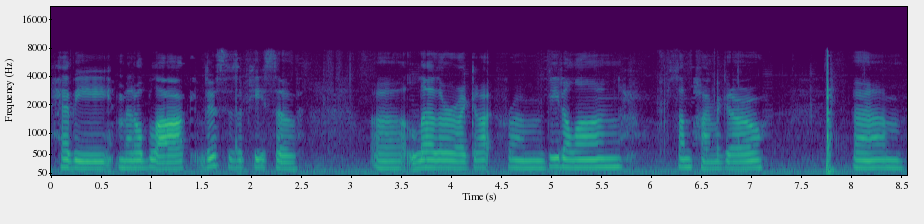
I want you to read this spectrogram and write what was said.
heavy metal block. This is a piece of uh, leather I got from Beadalon some time ago. Um,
